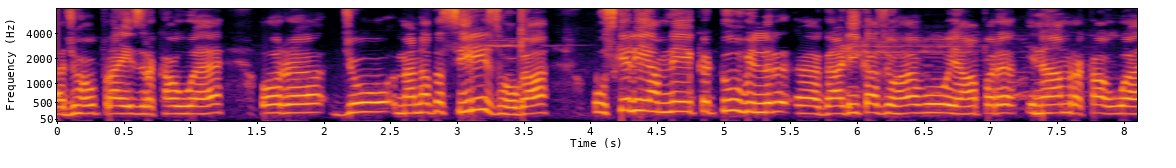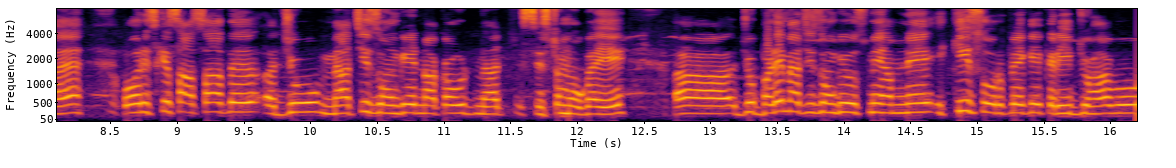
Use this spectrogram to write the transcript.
जो है प्राइज़ रखा हुआ है। और जो मैन ऑफ़ द सीरीज़ होगा, उसके लिए हमने एक टू व्हीलर गाड़ी का जो है वो यहाँ पर इनाम रखा हुआ है। और इसके साथ साथ जो मैचेस होंगे नॉकआउट मैच सिस्टम होगा ये जो बड़े मैचेस होंगे, उसमें हमने इक्कीस सौ रुपये के करीब जो है वो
